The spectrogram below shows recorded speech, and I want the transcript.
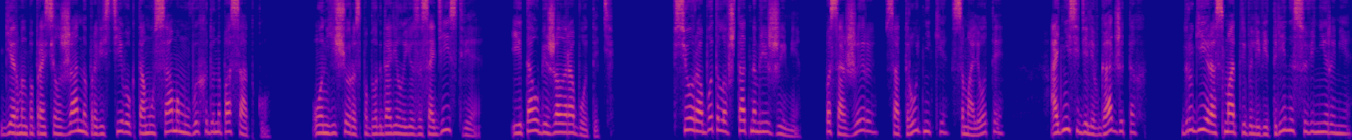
Герман попросил Жанну провести его к тому самому выходу на посадку. Он еще раз поблагодарил ее за содействие, и та убежала работать. Все работало в штатном режиме. Пассажиры, сотрудники, самолеты. Одни сидели в гаджетах, другие рассматривали витрины с сувенирами,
